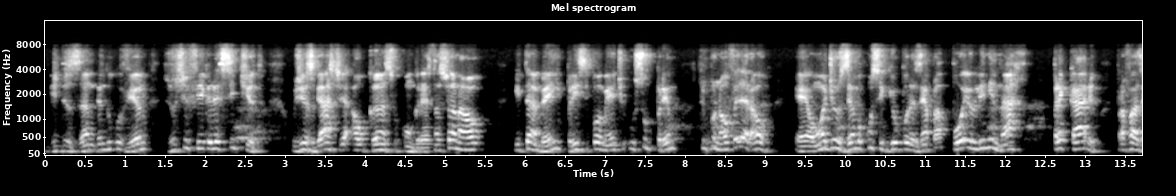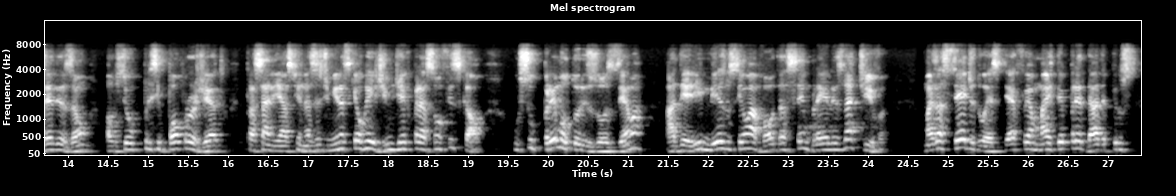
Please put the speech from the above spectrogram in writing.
de desânimo dentro do governo justifica nesse sentido. O desgaste alcança o Congresso Nacional e também, principalmente, o Supremo Tribunal Federal, é, onde o Zema conseguiu, por exemplo, apoio liminar precário para fazer adesão ao seu principal projeto para sanear as finanças de Minas, que é o regime de recuperação fiscal. O Supremo autorizou Zema aderir mesmo sem o aval da Assembleia Legislativa. Mas a sede do STF foi a mais depredada pelos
